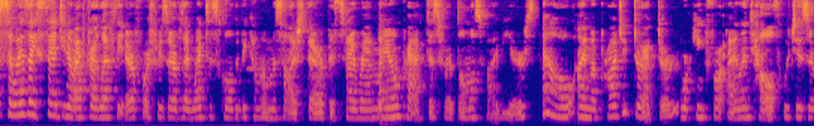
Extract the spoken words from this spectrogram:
So, as I said, you know, after I left the Air Force Reserves, I went to school to become a massage therapist and I ran my own practice for almost five years. Now, I'm a project director working for Island Health, which is a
